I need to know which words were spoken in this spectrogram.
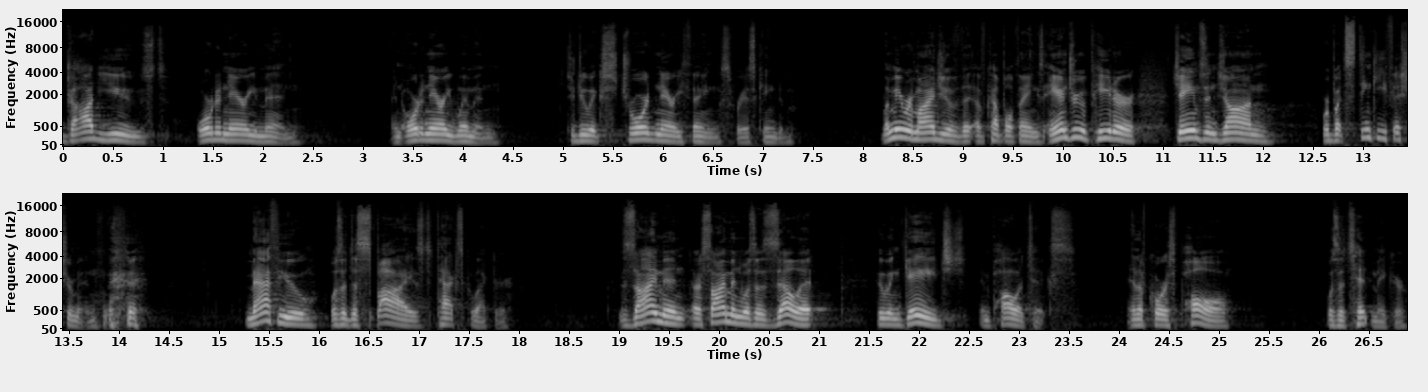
God used ordinary men and ordinary women to do extraordinary things for his kingdom. Let me remind you of, the, of a couple of things. Andrew, Peter, James, and John were but stinky fishermen. Matthew was a despised tax collector. Simon, Simon was a zealot who engaged in politics. And of course, Paul was a tent maker.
